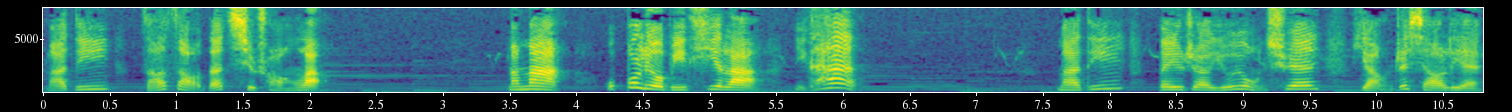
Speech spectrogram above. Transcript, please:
马丁早早的起床了。妈妈，我不流鼻涕了，你看。马丁背着游泳圈，仰着小脸，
